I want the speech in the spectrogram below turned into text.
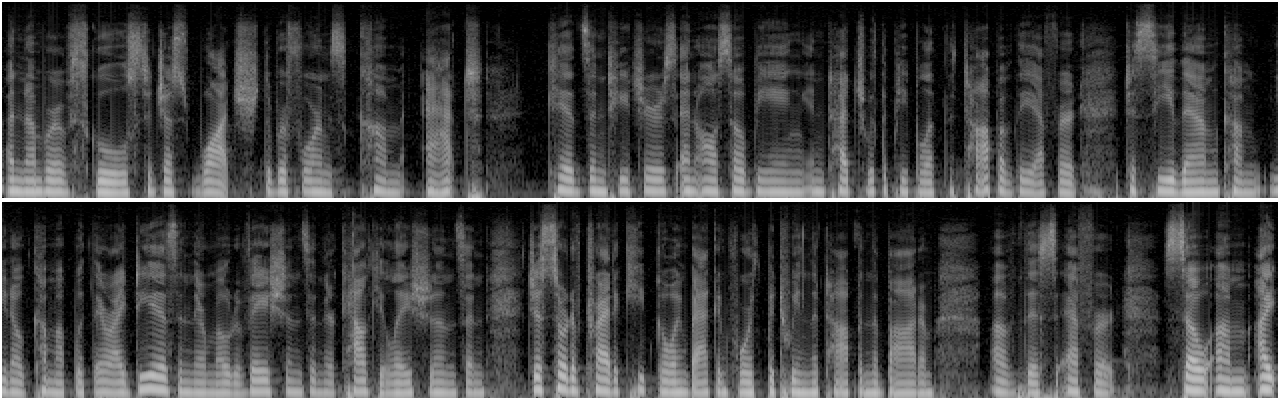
a number of schools to just watch the reforms come at kids and teachers and also being in touch with the people at the top of the effort to see them come you know come up with their ideas and their motivations and their calculations and just sort of try to keep going back and forth between the top and the bottom of this effort so um, I,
